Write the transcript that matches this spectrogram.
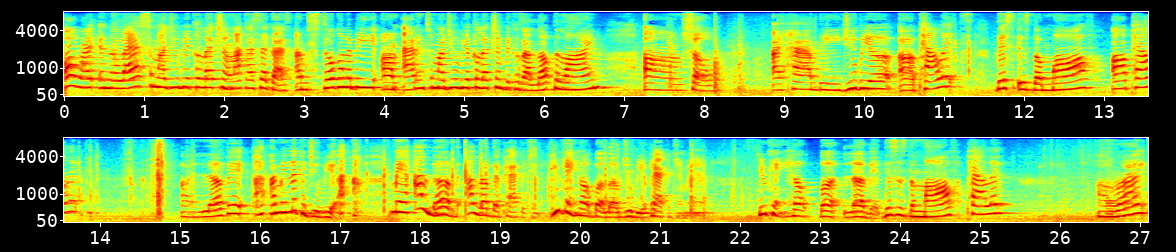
All right, and the last of my Juvia collection, like I said, guys, I'm still going to be um, adding to my Juvia collection because I love the line. Um, so, I have the Juvia uh, palettes. This is the mauve uh, palette. I love it. I, I mean, look at Juvia. I, Man, I love I love their packaging. You can't help but love Juvia packaging, man. You can't help but love it. This is the mauve palette. Alright,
